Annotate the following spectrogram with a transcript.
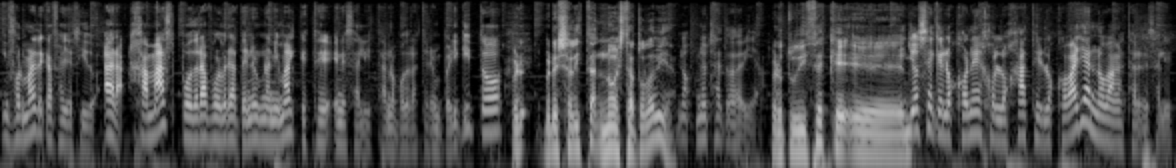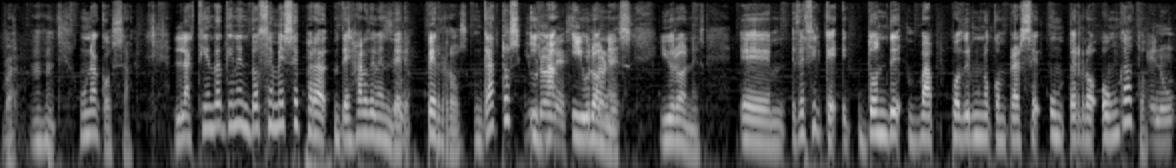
informar de que ha fallecido. Ahora, jamás podrás volver a tener un animal que esté en esa lista. No podrás tener un periquito. Pero, pero esa lista no está todavía. No, no está todavía. Pero tú dices que... eh, yo sé que los conejos, los hámsters y los cobayas no van a estar en esa lista. Una cosa, las tiendas tienen 12 meses para dejar de vender perros, gatos y, Hurones, y hurones. y hurones. Eh, es decir, que ¿dónde va a poder uno comprarse un perro o un gato? En un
